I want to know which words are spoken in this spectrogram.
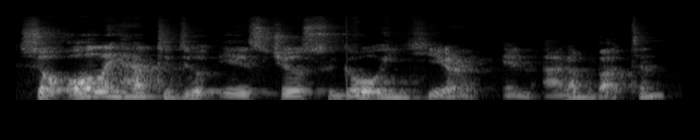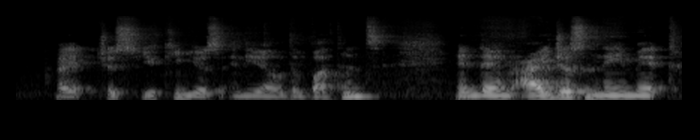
So all i have to do is just go in here and add a button right? Just you can use any of the buttons. And then i just name it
